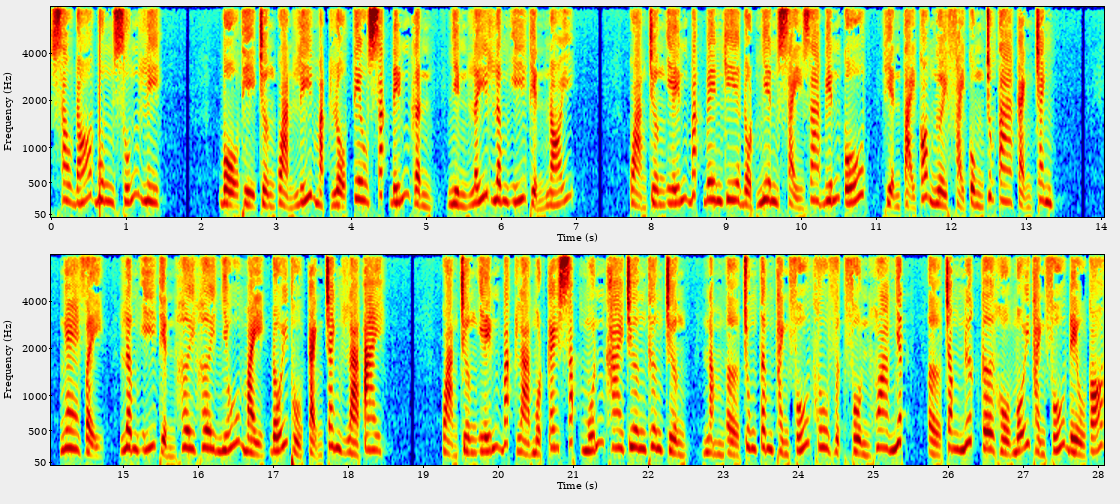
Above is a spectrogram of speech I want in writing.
sau đó buông xuống ly. Bộ thị trường quản lý mặt lộ tiêu sắc đến gần, nhìn lấy Lâm ý thiện nói. Quảng trường Yến Bắc bên kia đột nhiên xảy ra biến cố, hiện tại có người phải cùng chúng ta cạnh tranh. Nghe vậy, Lâm Ý Thiển hơi hơi nhíu mày, đối thủ cạnh tranh là ai? Quảng trường Yến Bắc là một cái sắp muốn khai trương thương trường, nằm ở trung tâm thành phố khu vực phồn hoa nhất, ở trong nước cơ hồ mỗi thành phố đều có.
